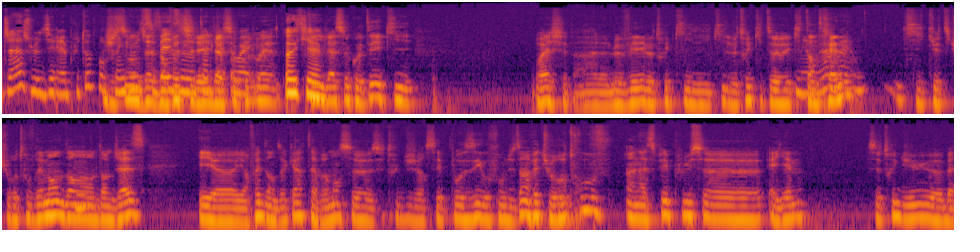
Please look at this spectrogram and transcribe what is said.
jazz, je le dirais plutôt pour en Base fait, il a, Hotel. ce, ouais. côté- ouais, Ok. il a ce côté qui. Ouais, je sais pas, la levée, le truc qui, qui- le truc qui te- qui t'entraîne. ouais. Qui, que tu retrouves vraiment dans, Mm. dans le jazz. Et, euh, et en fait, dans The Car, t'as vraiment ce, ce truc du genre, c'est posé au fond du temps. En fait, tu retrouves un aspect plus euh, AM. Ce truc du. euh, bah,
